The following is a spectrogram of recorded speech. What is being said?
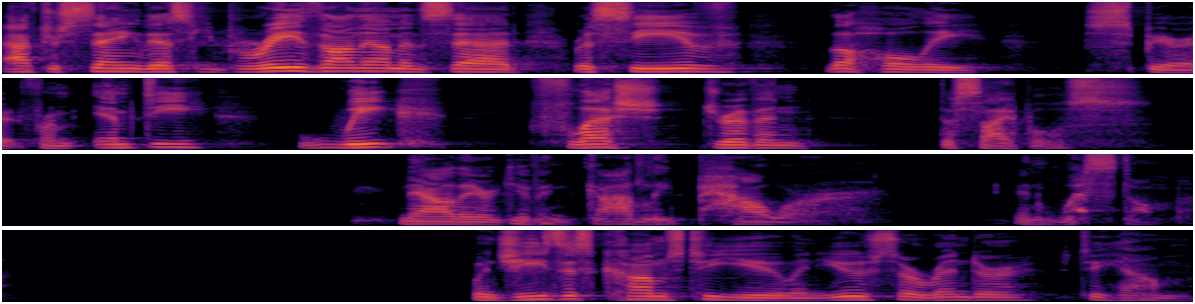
After saying this, he breathed on them and said, Receive the Holy Spirit from empty, weak, flesh driven disciples. Now they are given godly power and wisdom. When Jesus comes to you and you surrender to him,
